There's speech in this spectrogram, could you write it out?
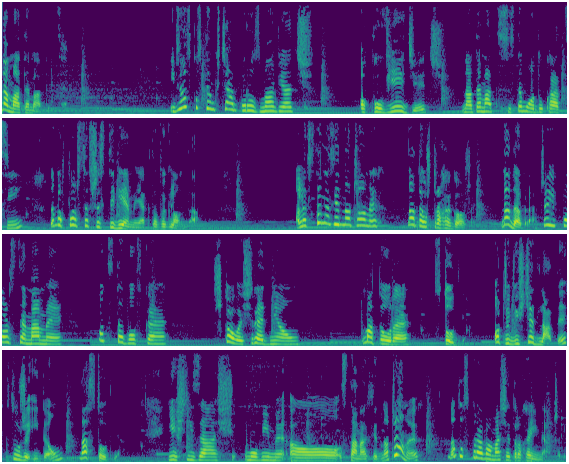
na matematyce. I w związku z tym chciałam porozmawiać, opowiedzieć na temat systemu edukacji, no bo w Polsce wszyscy wiemy, jak to wygląda. Ale w Stanach Zjednoczonych, no to już trochę gorzej. No dobra, czyli w Polsce mamy podstawówkę, szkołę średnią, maturę, studia. Oczywiście dla tych, którzy idą na studia. Jeśli zaś mówimy o Stanach Zjednoczonych, no to sprawa ma się trochę inaczej.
